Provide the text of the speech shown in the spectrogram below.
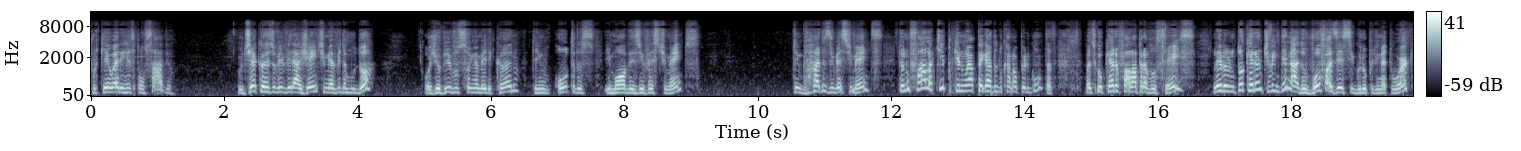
porque eu era irresponsável? O dia que eu resolvi virar gente, minha vida mudou? Hoje eu vivo o sonho americano, tenho outros imóveis de investimentos, tenho vários investimentos. Que eu não falo aqui porque não é a pegada do canal Perguntas, mas o que eu quero falar para vocês. Lembra, eu não estou querendo te vender nada. Eu vou fazer esse grupo de network,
